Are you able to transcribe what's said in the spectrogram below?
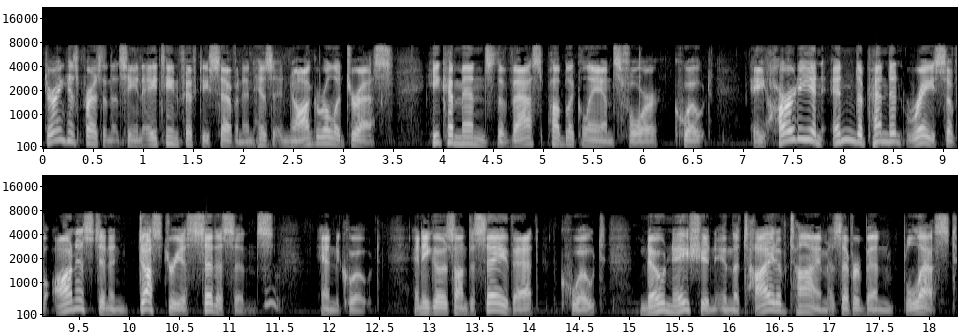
during his presidency in 1857, in his inaugural address, he commends the vast public lands for, quote, a hardy and independent race of honest and industrious citizens, end quote. And he goes on to say that, quote, no nation in the tide of time has ever been blessed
